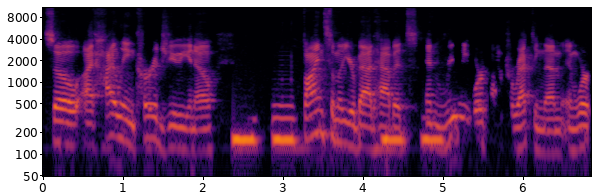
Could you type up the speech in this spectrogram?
So I highly encourage you, you know, find some of your bad habits and really work on correcting them and work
